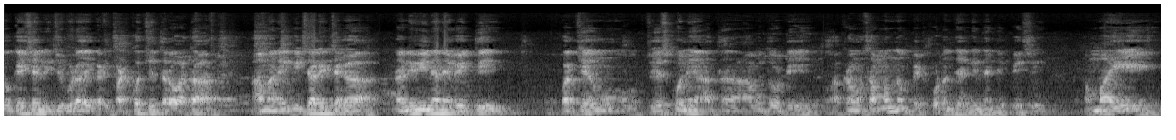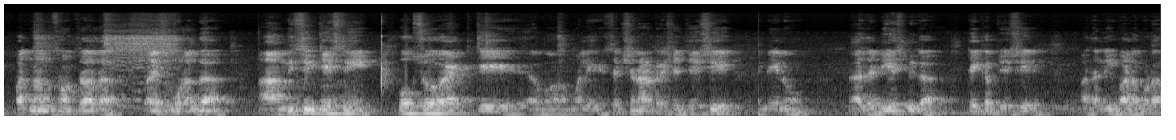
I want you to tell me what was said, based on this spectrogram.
లొకేషన్ నుంచి కూడా ఇక్కడికి పట్టుకొచ్చిన తర్వాత ఆమెని విచారించగా ననివీన్ అనే వ్యక్తి పరిచయం చేసుకొని అత ఆమెతోటి అక్రమ సంబంధం పెట్టుకోవడం జరిగిందని చెప్పేసి అమ్మాయి పద్నాలుగు సంవత్సరాల వయసు మూలంగా ఆ మిస్సింగ్ కేసుని పోక్సో యాక్ట్కి మళ్ళీ సెక్షన్ ఆల్టరేషన్ చేసి నేను యాజ్ అ డిఎస్పీగా టేకప్ చేసి అతన్ని ఇవాళ కూడా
